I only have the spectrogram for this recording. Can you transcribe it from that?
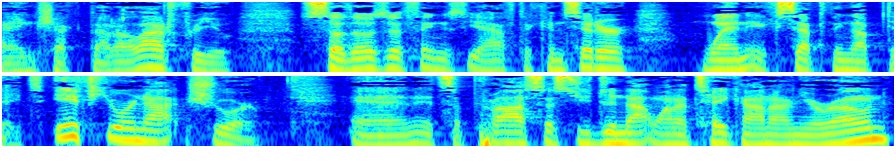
and check that all out for you. So those are things you have to consider when accepting updates. If you're not sure, and it's a process you do not want to take on on your own,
